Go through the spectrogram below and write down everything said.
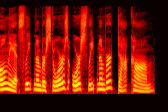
Only at Sleep Number stores or sleepnumber.com.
